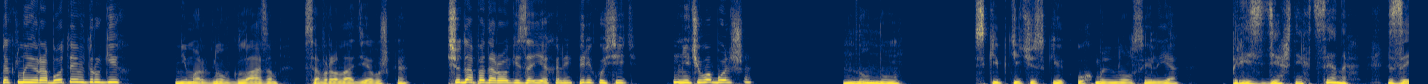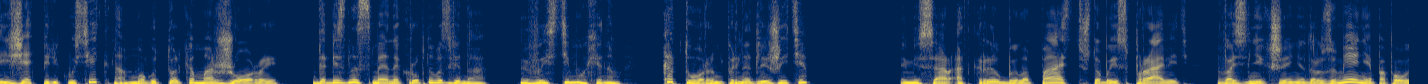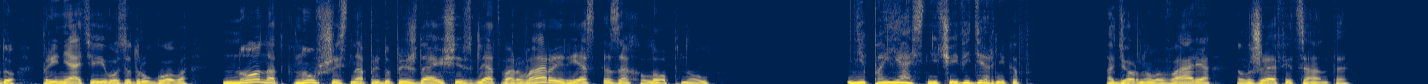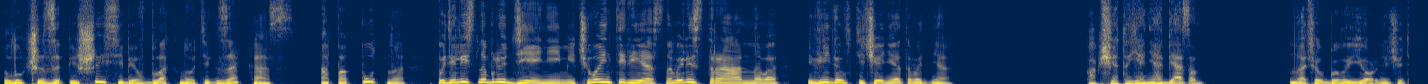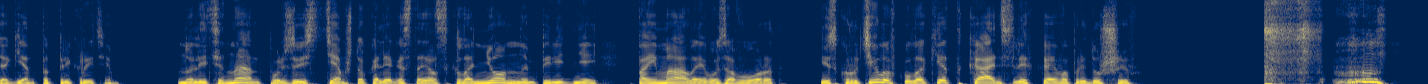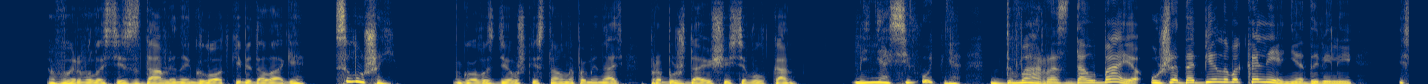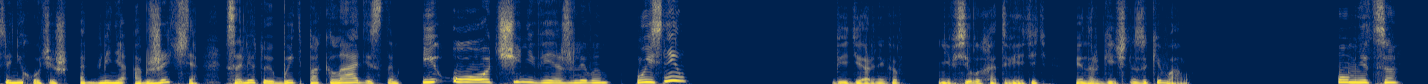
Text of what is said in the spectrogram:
«Так мы и работаем в других», — не моргнув глазом, соврала девушка. «Сюда по дороге заехали, перекусить. Ничего больше». «Ну-ну», — скептически ухмыльнулся Илья. «При здешних ценах заезжать перекусить к нам могут только мажоры, да бизнесмены крупного звена. Вы с Тимохиным которым принадлежите?» Эмиссар открыл было пасть, чтобы исправить возникшее недоразумение по поводу принятия его за другого, но, наткнувшись на предупреждающий взгляд Варвары, резко захлопнул. «Не поясничай, Ведерников!» — одернула Варя лжеофицианта. «Лучше запиши себе в блокнотик заказ, а попутно поделись наблюдениями, чего интересного или странного видел в течение этого дня». «Вообще-то я не обязан», — начал было ерничать агент под прикрытием. Но лейтенант, пользуясь тем, что коллега стоял склоненным перед ней, поймала его за ворот и скрутила в кулаке ткань, слегка его придушив. Вырвалось из сдавленной глотки бедолаги. «Слушай». Голос девушки стал напоминать пробуждающийся вулкан. «Меня сегодня два раздолбая уже до белого коленя довели. Если не хочешь об меня обжечься, советую быть покладистым и очень вежливым. Уяснил?» Ведерников, не в силах ответить, энергично закивал. «Умница!»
